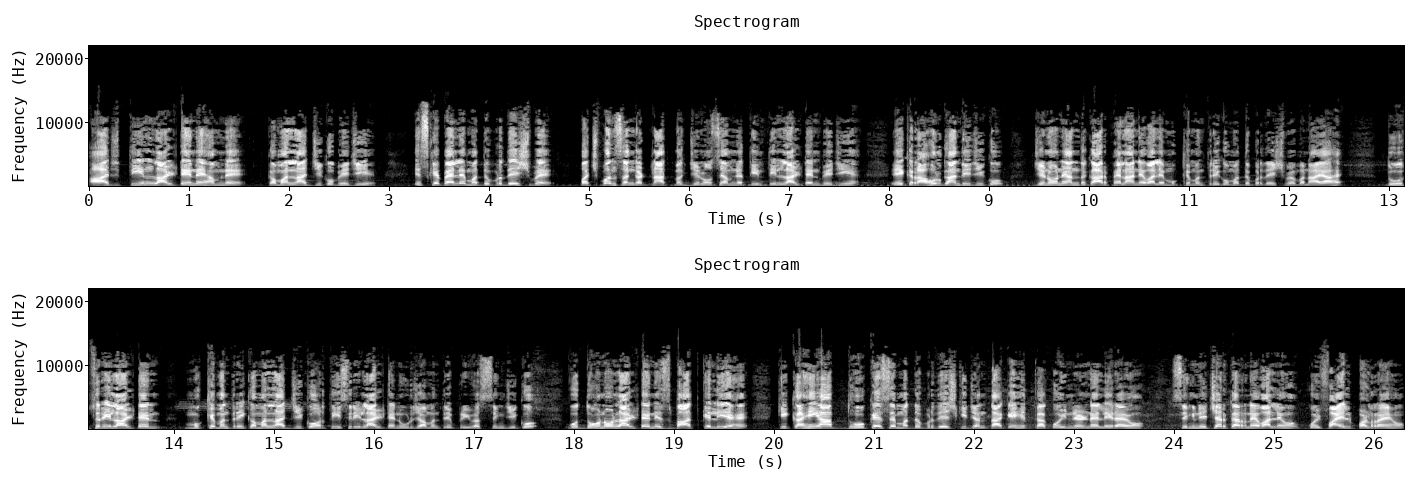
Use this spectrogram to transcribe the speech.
आज तीन लालटेनें हमने कमलनाथ जी को भेजी है। इसके पहले मध्य प्रदेश में पचपन संगठनात्मक जिलों से हमने तीन तीन लालटेन भेजी हैं। एक राहुल गांधी जी को, जिन्होंने अंधकार फैलाने वाले मुख्यमंत्री को मध्य प्रदेश में बनाया है। दूसरी लालटेन मुख्यमंत्री कमलनाथ जी को और तीसरी लालटेन ऊर्जा मंत्री प्रियवत सिंह जी को। वो दोनों लालटेन इस बात के लिए हैं कि कहीं आप धोखे से मध्य प्रदेश की जनता के हित का कोई निर्णय ले रहे हो सिग्नेचर करने वाले हों, कोई फ़ाइल पढ़ रहे हों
